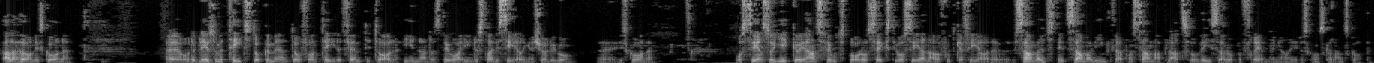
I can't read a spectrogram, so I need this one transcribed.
alla hörn i Skåne. Eh, och det blev som ett tidsdokument då från tidigt 50-tal innan den stora industrialiseringen körde igång eh, i Skåne. Och sen så gick jag i hans fotspår då 60 år senare och fotograferade samma utsnitt, samma vinklar från samma plats och visade då på förändringar i det skånska landskapet.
